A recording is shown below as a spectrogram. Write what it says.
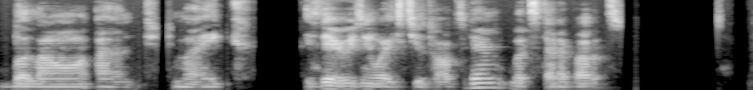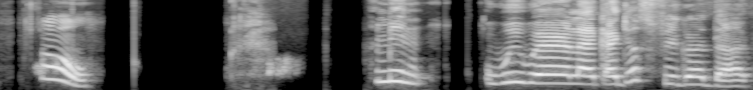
Bolan and Mike. Is there a reason why you still talk to them? What's that about? Oh. I mean, we were like, I just figured that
